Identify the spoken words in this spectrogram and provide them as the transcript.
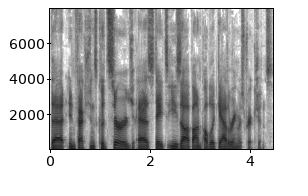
that infections could surge as states ease up up on public gathering restrictions.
